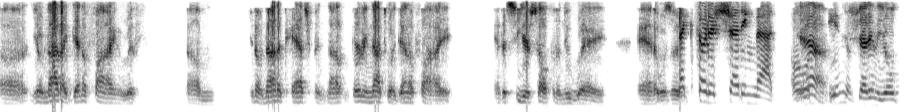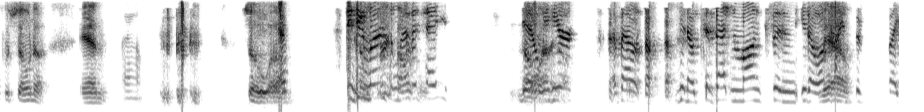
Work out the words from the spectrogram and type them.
uh, you know not identifying with um, you know non-attachment, not learning not to identify, and to see yourself in a new way. And it was a like sort of shedding that old yeah, you. shedding the old persona, and wow. so. Um, Did you, you know, learn to levitate? No, you know, I, we hear about you know Tibetan monks and you know all yeah. kinds of like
